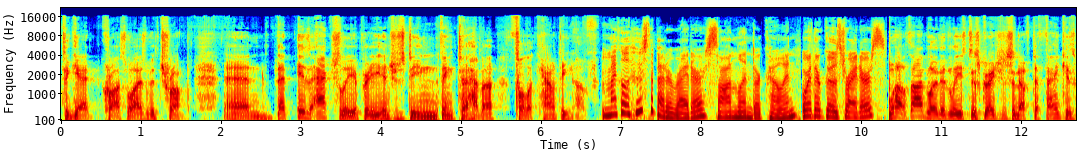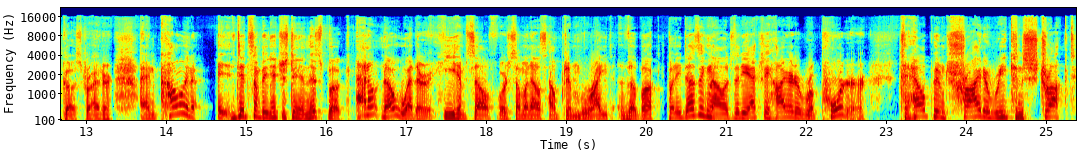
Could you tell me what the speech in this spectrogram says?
to get crosswise with Trump. And that is actually a pretty interesting thing to have a full accounting of. Michael, who's the better writer, Sondland or Cohen? Or their ghostwriters? Well, Sondland at least is gracious enough to thank his ghostwriter. And Cohen did something interesting in this book. I don't know whether he himself or someone else helped him write the book, but he does acknowledge that he actually hired a reporter to help him try to reconstruct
